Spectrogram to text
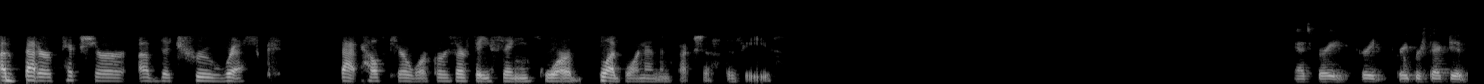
a better picture of the true risk that healthcare workers are facing for bloodborne and infectious disease. That's great, great, great perspective.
